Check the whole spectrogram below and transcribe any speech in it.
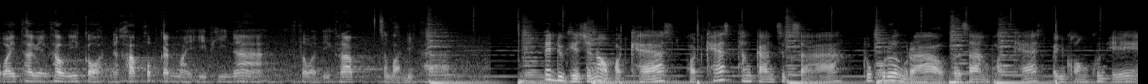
ไว้เท่าเพียงเท่านี้ก่อนนะครับ พบกันใหม่ EP หน้า สวัสดีครับ สวัสดีครับ Educational Podcast Podcast ทางการศึกษา ทุกเรื่องราวเพื่อสร้างพอดแคสต์เป็นของคุณเอง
